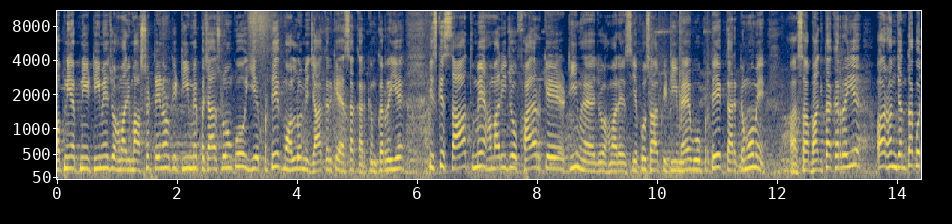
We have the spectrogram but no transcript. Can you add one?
अपनी अपनी टीमें जो हमारी मास्टर ट्रेनर की टीम में पचास लोगों को ये प्रत्येक मोहल्लों में जा कर के ऐसा कार्यक्रम कर रही है। इसके साथ में हमारी जो फायर के टीम है, जो हमारे सीएफओ साहब की टीम है, वो प्रत्येक कार्यक्रमों में सहभागिता कर रही है और हम जनता को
